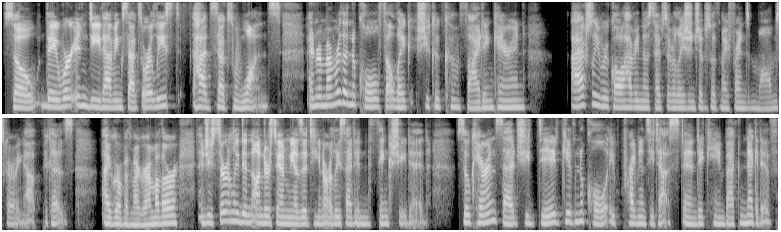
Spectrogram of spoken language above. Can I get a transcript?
So they were indeed having sex, or at least had sex once. And remember that Nicole felt like she could confide in Karen. I actually recall having those types of relationships with my friends' moms growing up because I grew up with my grandmother and she certainly didn't understand me as a teen, or at least I didn't think she did. So Karen said she did give Nicole a pregnancy test and it came back negative.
